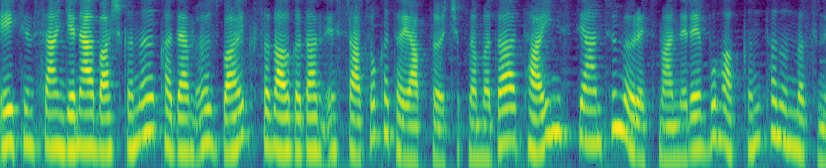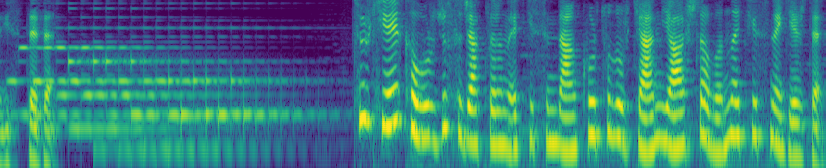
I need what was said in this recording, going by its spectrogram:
Eğitim Sen Genel Başkanı Kadem Özbay kısa dalgadan Esra Tokat'a yaptığı açıklamada tayin isteyen tüm öğretmenlere bu hakkın tanınmasını istedi. Türkiye kavurucu sıcakların etkisinden kurtulurken yağışlı havanın etkisine girdi.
